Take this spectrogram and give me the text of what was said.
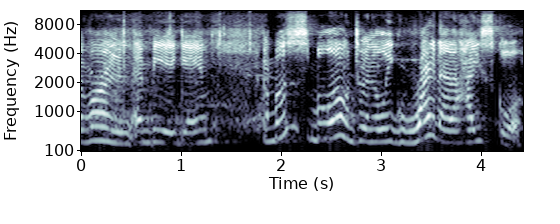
ever in an NBA game? And Moses Malone joined the league right out of high school.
